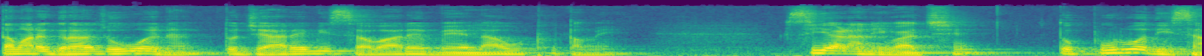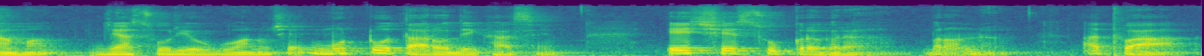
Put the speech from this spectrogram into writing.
તમારે ગ્રહ જોવું હોય ને, તો જ્યારે બી સવારે વહેલા ઉઠો તમે, શિયાળાની વાત છે, તો પૂર્વ દિશામાં જ્યાં સૂર્ય ઉગવાનું છે, મોટો તારો દેખાશે. એ છે શુક્ર ગ્રહ, બરાબર ને? અથવા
